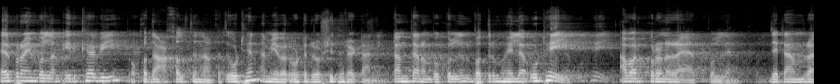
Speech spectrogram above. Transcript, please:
এরপর আমি বললাম ইরখাবি ওকদা আখালতে না খাতে ওঠেন, আমি আবার ওটের রশি ধরে টানি। টানতে আরম্ভ করলেন ভদ্র মহিলা উঠেই আবার করোনার আয়াত পড়লেন। যেটা আমরা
